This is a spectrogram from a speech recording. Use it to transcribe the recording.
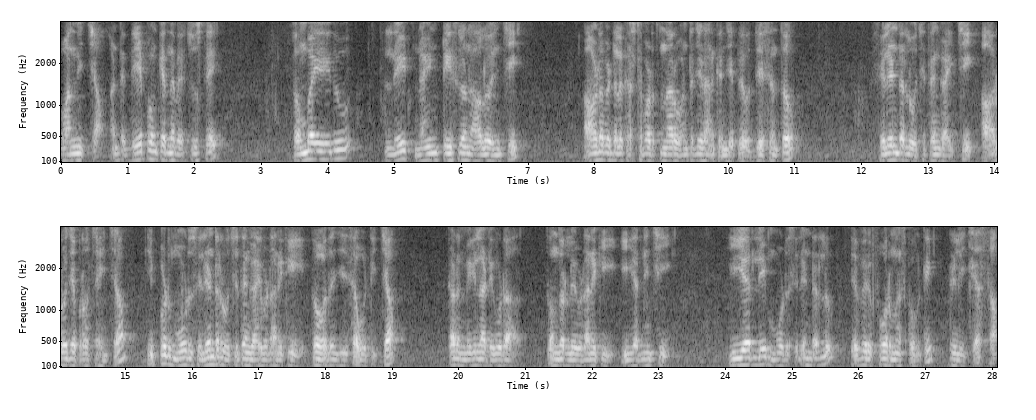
వన్ ఇచ్చాం. అంటే దీపం కింద మీరు చూస్తే తొంభై ఐదు లేట్ నైంటీస్లోనే ఆలోచించి ఆడబిడ్డలు కష్టపడుతున్నారు వంట చేయడానికి అని చెప్పే ఉద్దేశంతో సిలిండర్లు ఉచితంగా ఇచ్చి ఆ రోజే ప్రోత్సహించాం. ఇప్పుడు మూడు సిలిండర్లు ఉచితంగా ఇవ్వడానికి దోహదం చేసి ఒకటి ఇచ్చాం. ఇక్కడ మిగిలినటి కూడా తొందరలో ఇవ్వడానికి ఇయర్ నుంచి ఇయర్లీ మూడు సిలిండర్లు ఎవ్రీ ఫోర్ మంత్స్కి ఒకటి రిలీజ్ చేస్తాం.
